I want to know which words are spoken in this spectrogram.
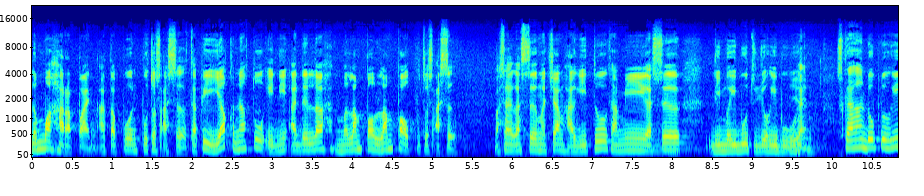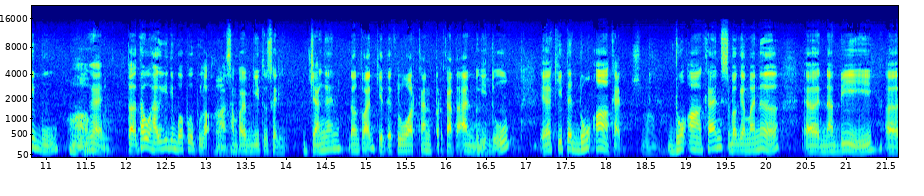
lemah harapan ataupun putus asa. Tapi yaqnatu ini adalah melampau-lampau putus asa. Pasal rasa macam hari itu kami rasa 5000 7000 kan. Sekarang 20000 ha kan. Tak tahu hari ini berapa pula. Ha sampai begitu sekali. Jangan tuan-tuan kita keluarkan perkataan begitu. Ya kita doakan. Doakan sebagaimana uh, Nabi uh,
